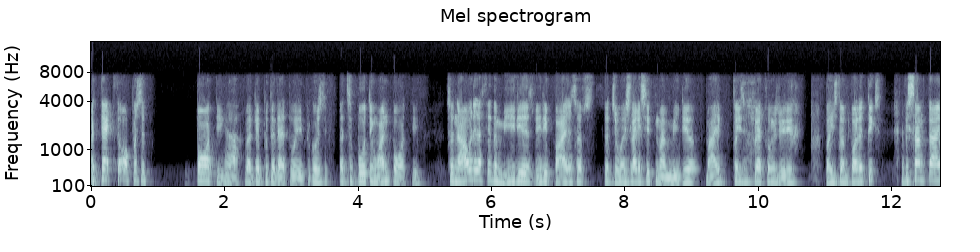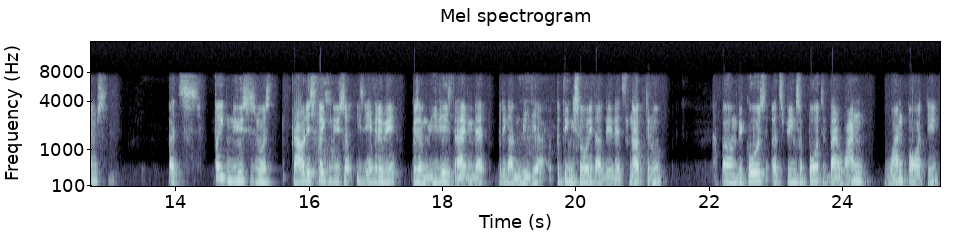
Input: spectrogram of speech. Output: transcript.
attack the opposite party. Yeah. If I can put it that way, because it's supporting one party. So nowadays, I feel the media is very biased of situation. Like I said, my media, my Facebook platform is very based on politics. Think sometimes it's fake news is most nowadays fake news is everywhere because the media is driving that, putting out media, putting stories out there that's not true. Um, because it's being supported by one one party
